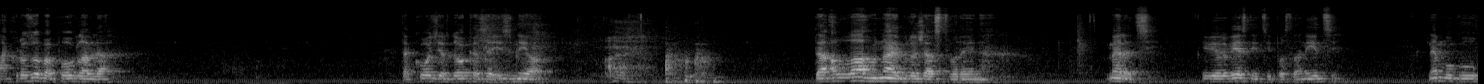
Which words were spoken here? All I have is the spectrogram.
a kroz oba poglavlja također dokaze iznio da Allahu najbliža stvorena, meleci i vjerovjesnici, poslanici, ne mogu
